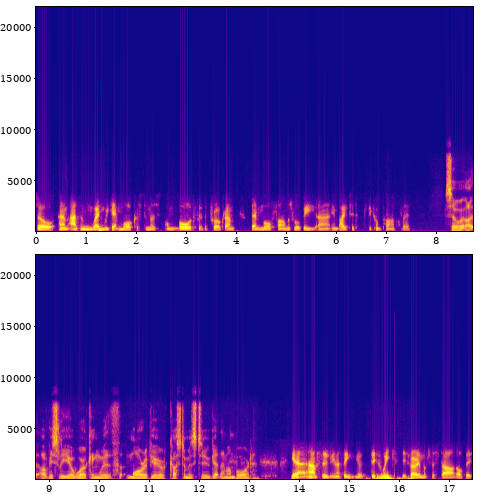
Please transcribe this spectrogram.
So um, as and when we get more customers on board with the program, then more farmers will be uh, invited to become part of it. So uh, obviously you're working with more of your customers to get them on board. Yeah, absolutely. And I think you know this week is very much the start of this.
